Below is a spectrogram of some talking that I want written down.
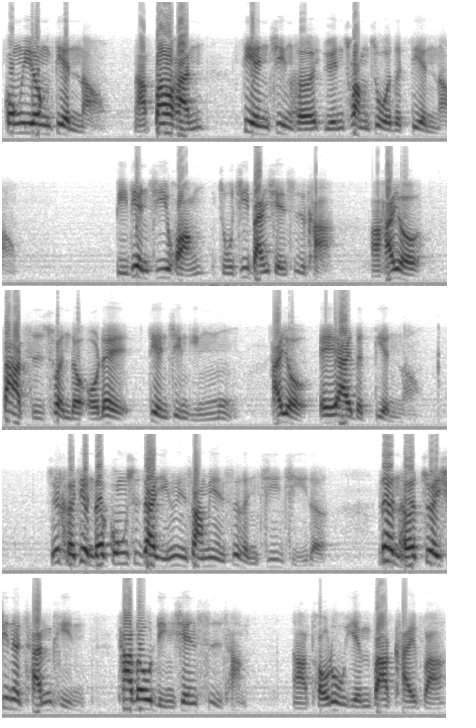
公用电脑，那包含电竞和原创作的电脑、笔电机皇、主机板显示卡啊，还有大尺寸的 OLED 电竞荧幕，还有 AI 的电脑。所以可见得公司在营运上面是很积极的，任何最新的产品，它都领先市场啊，投入研发开发，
